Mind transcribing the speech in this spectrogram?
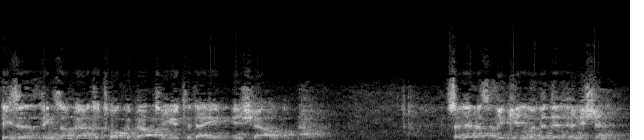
These are the things I'm going to talk about to you today, inshallah. So let us begin with the definition.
